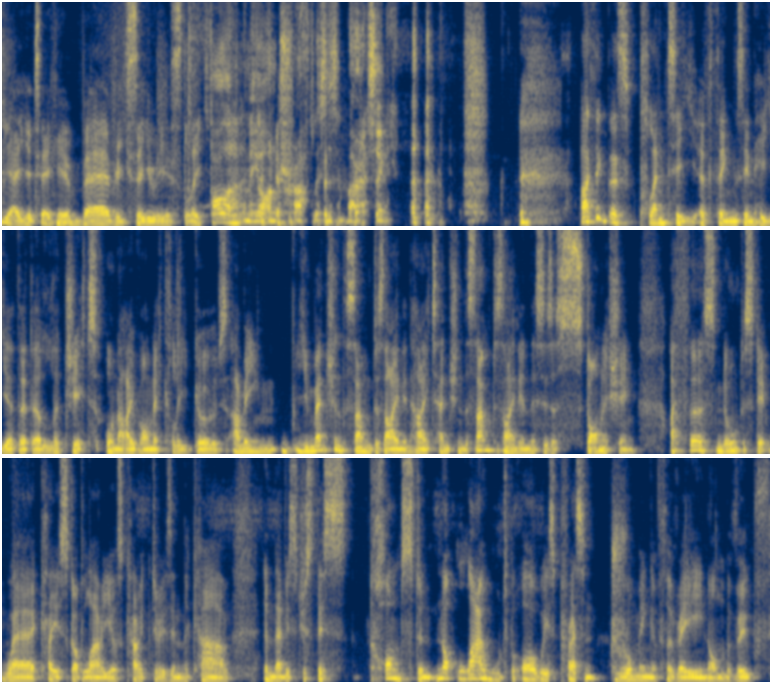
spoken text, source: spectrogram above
yeah, you're taking it very seriously. Falling into my own trap. This is embarrassing. I think there's plenty of things in here that are legit unironically good. I mean, you mentioned the sound design in High Tension. The sound design in this is astonishing. I first noticed it where Kaya Scodelario's character is in the car, and there is just this constant, not loud, but always present drumming of the rain on the roof.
